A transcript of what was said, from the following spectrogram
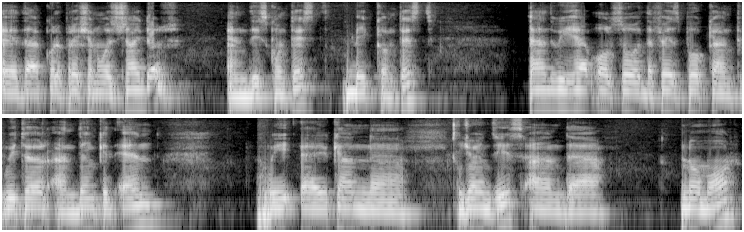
uh, the collaboration with Schneider in this contest big contest. And we have also the Facebook and Twitter and LinkedIn we uh, you can uh, join this and uh, know more.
